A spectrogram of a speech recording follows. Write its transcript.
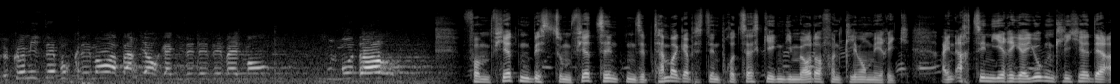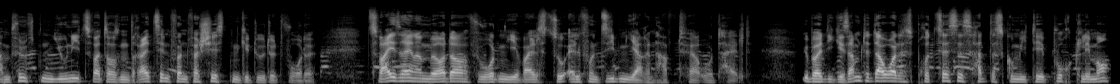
le comité pour Clément à Paris a organisé des événements sous le mot d'ordre Vom 4. bis zum 14. September gab es den Prozess gegen die Mörder von Clément Méric, ein 18-jähriger Jugendlicher, der am 5. Juni 2013 von Faschisten getötet wurde. Zwei seiner Mörder wurden jeweils zu elf und sieben Jahren Haft verurteilt. Über die gesamte Dauer des Prozesses hat das Komitee Pour Clément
